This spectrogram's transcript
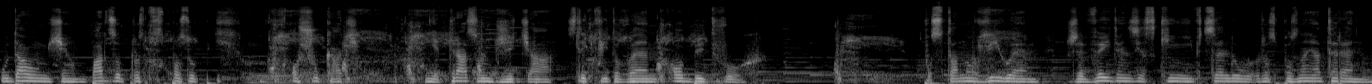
Udało mi się w bardzo prosty sposób ich oszukać. Nie tracąc życia, zlikwidowałem obydwóch. Postanowiłem, że wyjdę z jaskini w celu rozpoznania terenu.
